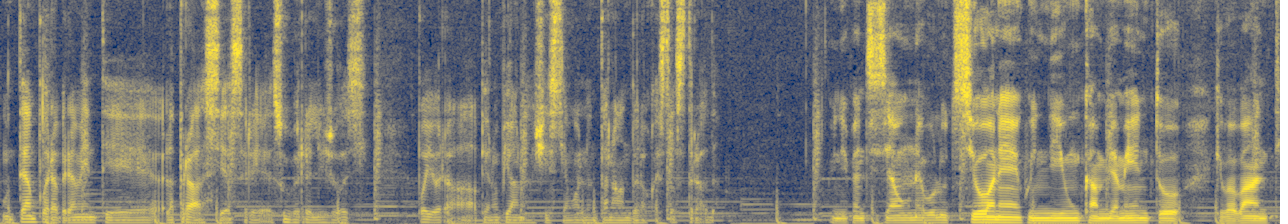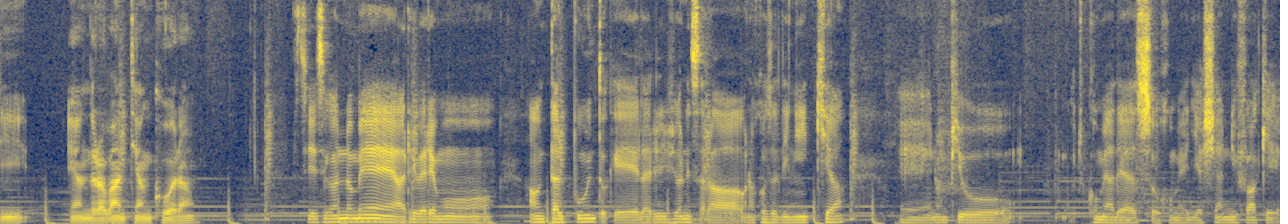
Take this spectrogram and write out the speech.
un tempo era veramente la prassi essere super religiosi, poi ora piano piano ci stiamo allontanando da questa strada. Quindi pensi sia un'evoluzione, quindi un cambiamento che va avanti e andrà avanti ancora? Sì, secondo me arriveremo a un tal punto che la religione sarà una cosa di nicchia e non più come adesso, come dieci anni fa, che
